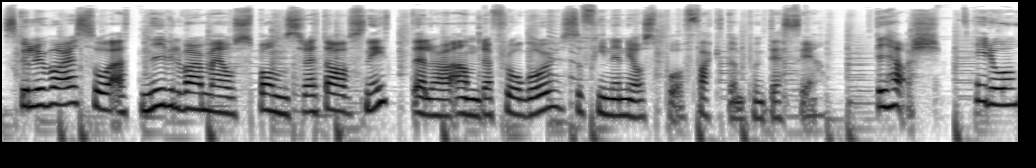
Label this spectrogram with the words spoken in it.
Skulle det vara så att ni vill vara med och sponsra ett avsnitt eller har andra frågor så finner ni oss på faktum.se. Vi hörs. Hej då!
